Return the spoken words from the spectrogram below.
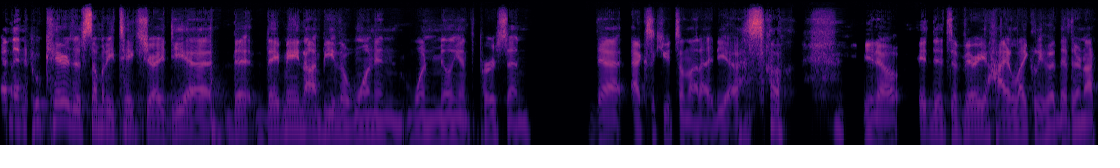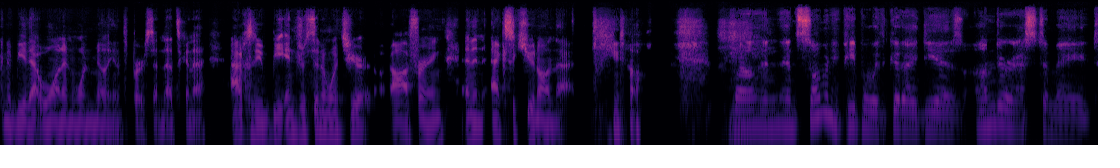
and then who cares if somebody takes your idea that they may not be the one in one millionth person that executes on that idea. So, you know, it, it's a very high likelihood that they're not going to be that one in one millionth person that's going to actually be interested in what you're offering and then execute on that. You know, Well, and, and so many people with good ideas underestimate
